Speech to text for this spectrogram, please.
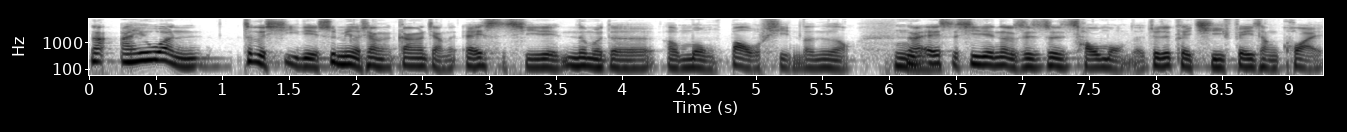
那 i One 这个系列是没有像刚刚讲的 S 系列那么的呃猛爆型的那种，嗯那 S 系列那个是是超猛的，就是可以骑非常快。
